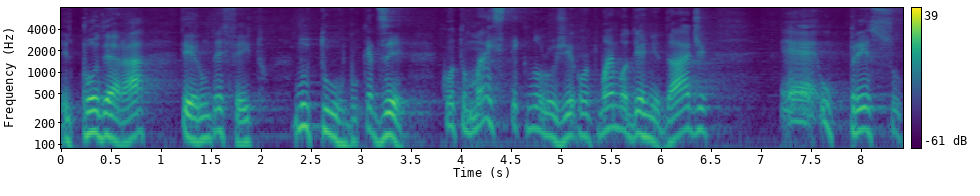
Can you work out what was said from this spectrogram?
ele poderá ter um defeito no turbo. Quer dizer, quanto mais tecnologia, quanto mais modernidade, é o preço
